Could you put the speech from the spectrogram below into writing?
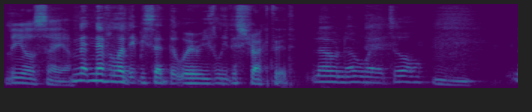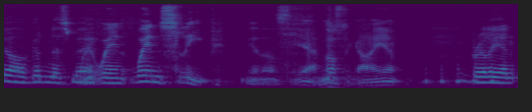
Leo Sayer. N- never let it be said that we're easily distracted. No, no way at all. Oh goodness me! Wayne, Wayne, Wayne Sleep. you know, yeah, that's the guy. Yeah, Brilliant.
